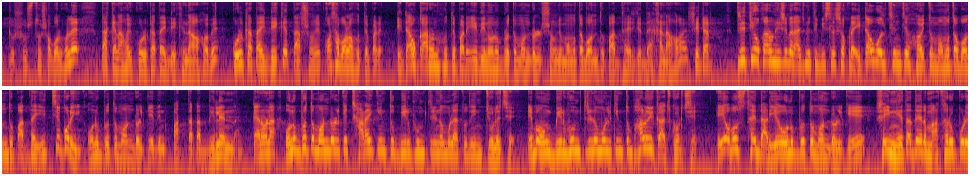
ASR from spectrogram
একটু সুস্থ সবল হলে তাকে না হয় কলকাতায় ডেকে নেওয়া হবে। কলকাতায় ডেকে তার সঙ্গে কথা বলা হতে পারে। এটাও কারণ হতে পারে এদিন অনুব্রত মণ্ডলের সঙ্গে মমতা বন্দ্যোপাধ্যায়ের যে দেখা না হয় সেটার তৃতীয় কারণ হিসেবে রাজনৈতিক বিশ্লেষকরা এটাও বলছেন যে হয়তো মমতা বন্দ্যোপাধ্যায় ইচ্ছে করেই অনুব্রত মণ্ডলকে এদিন পাত্তাটা দিলেন না। কেননা অনুব্রত মণ্ডলকে ছাড়াই কিন্তু বীরভূম তৃণমূল এতদিন চলেছে এবং বীরভূম তৃণমূল কিন্তু ভালোই কাজ করছে। এই অবস্থায় দাঁড়িয়ে অনুব্রত মণ্ডলকে সেই নেতাদের মাথার উপরে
